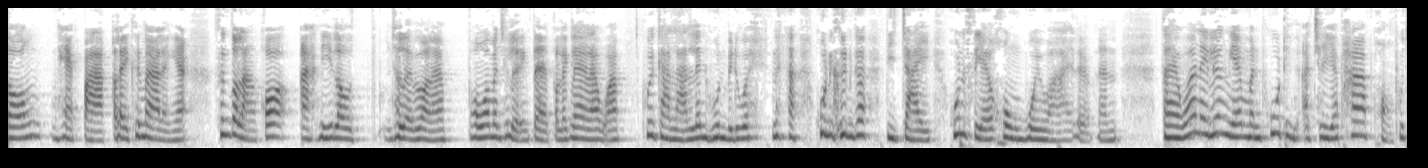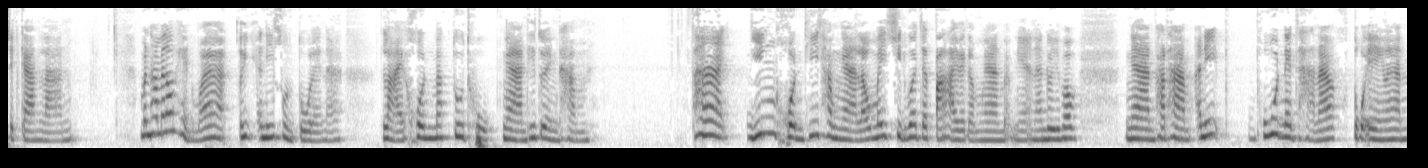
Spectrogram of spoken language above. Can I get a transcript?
ร้องแหกปากอะไรขึ้นมาอะไรเงี้ย ซึ่งตอนหลังก็อะนี้เราเฉลยไปก่อนนะเพราะว่ามันเฉลยตั้งแต่ตอนแรกๆแล้วว่าผู้จัดการร้านเล่นหุ้นไปด้วยนะคะหุ้นขึ้นก็ดีใจ หุ้นเสียก็โวยวายอะไรแบบนั้น แต่ว่าในเรื่องนี้มันพูดถึงอัจฉริยภาพของผู้จัดการร้าน มันทำให้เราเห็นว่า เอ้ย อันนี้ส่วนตัวเลยนะ หลายคนมักดูถูกงานที่ตัวเองทำถ้ายิ่งคนที่ทำงานแล้วไม่คิดว่าจะตายไปกับงานแบบนี้นะ โดยเฉพาะงานพาร์ทไทม์อันนี้พูดในฐานะตัวเองแล้วกัน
